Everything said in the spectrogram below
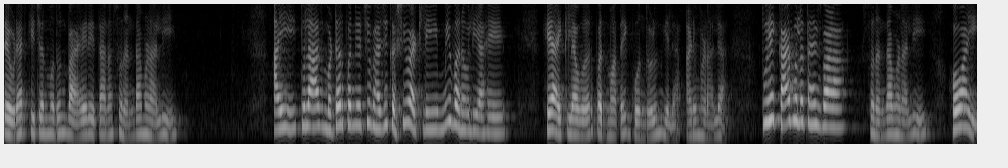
तेवढ्यात किचनमधून बाहेर येताना सुनंदा म्हणाली आई तुला आज मटर पनीरची भाजी कशी वाटली? मी बनवली आहे. हे ऐकल्यावर पद्माताई गोंधळून गेल्या आणि म्हणाल्या तू हे काय बोलत आहेस बाळा? सुनंदा म्हणाली हो आई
